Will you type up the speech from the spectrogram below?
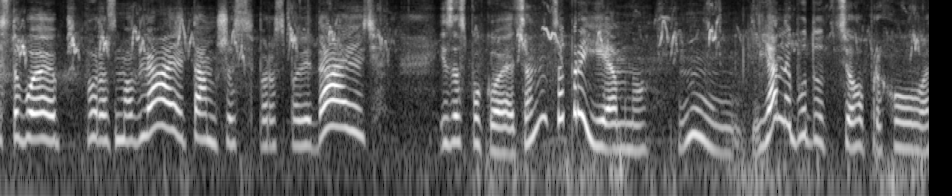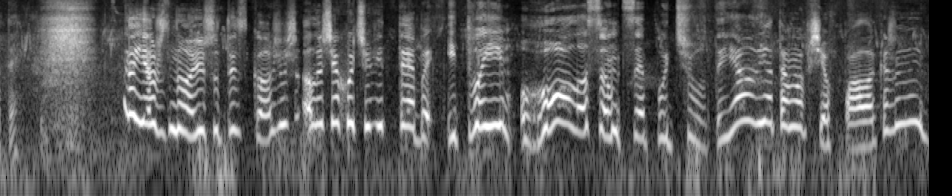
з тобою порозмовляють, там щось порозповідають і заспокояться. Ну, це приємно. Ну, я не буду цього приховувати. Ну, я ж знаю, що ти скажеш, але ж я хочу від тебе і твоїм голосом це почути. Я, я там взагалі впала. Кажу, ну.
